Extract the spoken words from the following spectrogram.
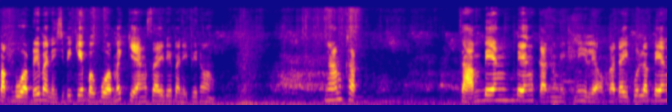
บักบวบได้บัดนี้สิไปเก็บบักบวบมาแกงใส่ได้บัดนี้พี่น้องงามคักสามแบงแบงกันนี่แหล้วก็ได้พุ่นละแบง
